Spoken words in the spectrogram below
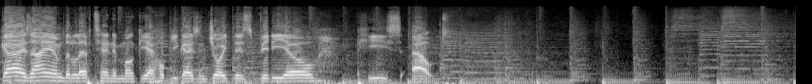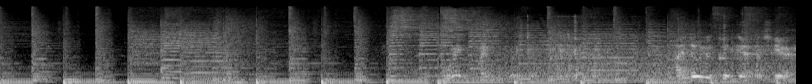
Guys, I am the left-handed monkey. I hope you guys enjoyed this video. Peace out. I knew you could get us here.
